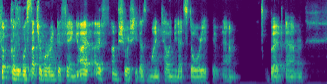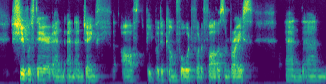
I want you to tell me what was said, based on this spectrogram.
because it was such a horrendous thing. I, am sure she doesn't mind telling me that story, um, but um, she was there, and, and and James asked people to come forward for the Father's embrace, and and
